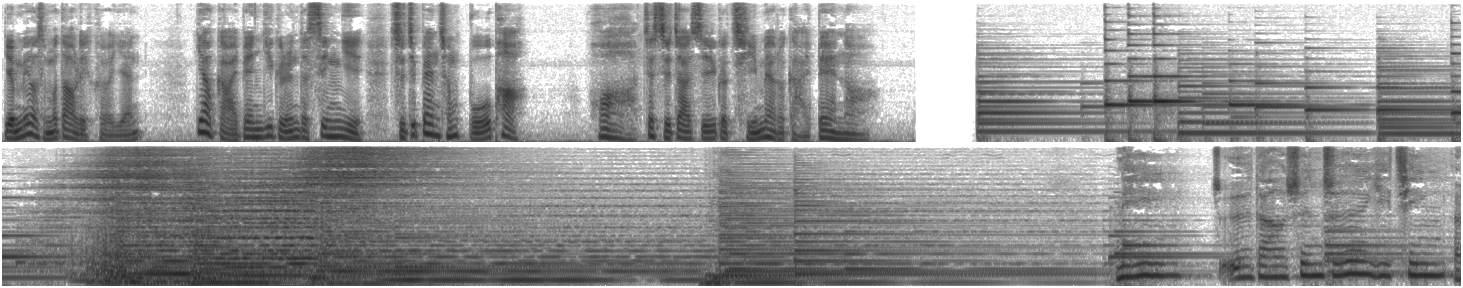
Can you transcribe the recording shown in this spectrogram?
也没有什么道理可言。要改变一个人的心意，使之变成不怕，哇，这实在是一个奇妙的改变啊！我甚至一清二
